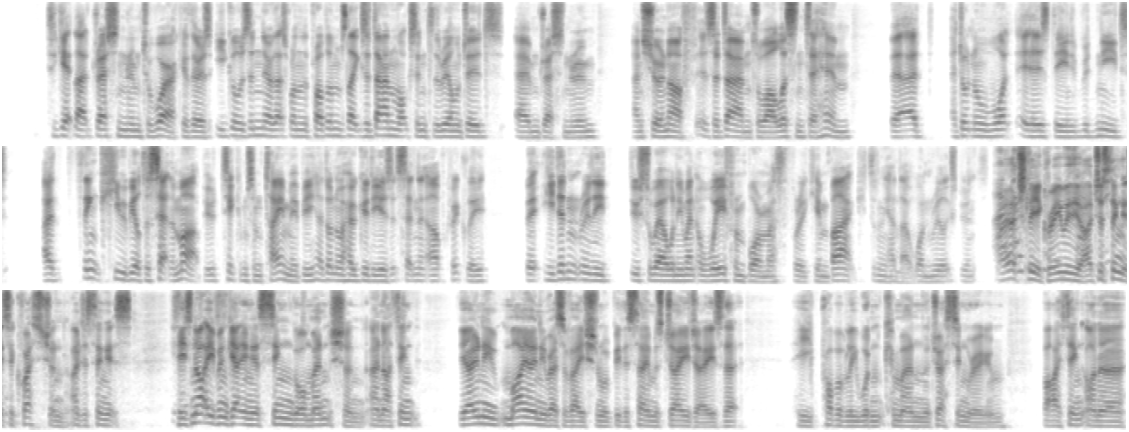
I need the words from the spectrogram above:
to get that dressing room to work. If there's egos in there, that's one of the problems. Like Zidane walks into the Real Madrid um, dressing room, and sure enough, it's Zidane, so I'll listen to him. But I, I don't know what it is they would need. I think he would be able to set them up. It would take him some time, maybe. I don't know how good he is at setting it up quickly. But he didn't really do so well when he went away from Bournemouth before he came back. He's only had that one real experience. I actually agree with you. I just think it's a question. I just think it's he's not even getting a single mention, and I think the only my only reservation would be the same as JJ's that he probably wouldn't command the dressing room, but I think on a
